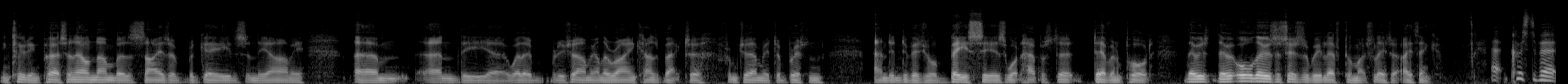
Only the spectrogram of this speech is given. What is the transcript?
including personnel numbers, size of brigades in the army, um, and the uh, whether British Army on the Rhine comes back to from Germany to Britain, and individual bases, what happens to Devonport. Those, all those decisions will be left till much later, I think. Uh, Christopher,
